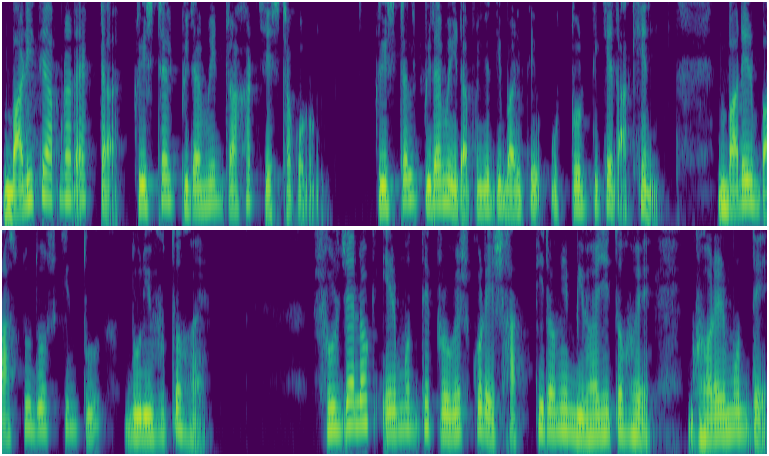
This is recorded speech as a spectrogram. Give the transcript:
বাড়িতে আপনার একটা ক্রিস্টাল পিরামিড রাখার চেষ্টা করুন। ক্রিস্টাল পিরামিড আপনি যদি বাড়িতে উত্তর দিকে রাখেন, বাড়ির বাস্তু দোষ কিন্তু দূরীভূত হয়। সূর্যালোক এর মধ্যে প্রবেশ করে সাতটি রঙে বিভাজিত হয়ে ঘরের মধ্যে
